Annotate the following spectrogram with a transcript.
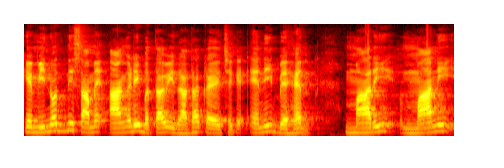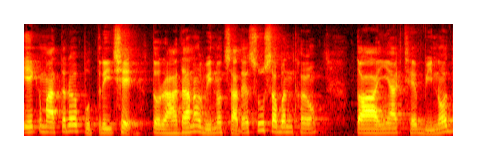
કે વિનોદની સામે આંગળી બતાવી રાધા કહે છે કે, એની બહેન મારી, માની એકમાત્ર પુત્રી છે. તો રાધાનો વિનોદ સાથે શું સંબંધ થયો? તો આ અહીંયા છે વિનોદ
